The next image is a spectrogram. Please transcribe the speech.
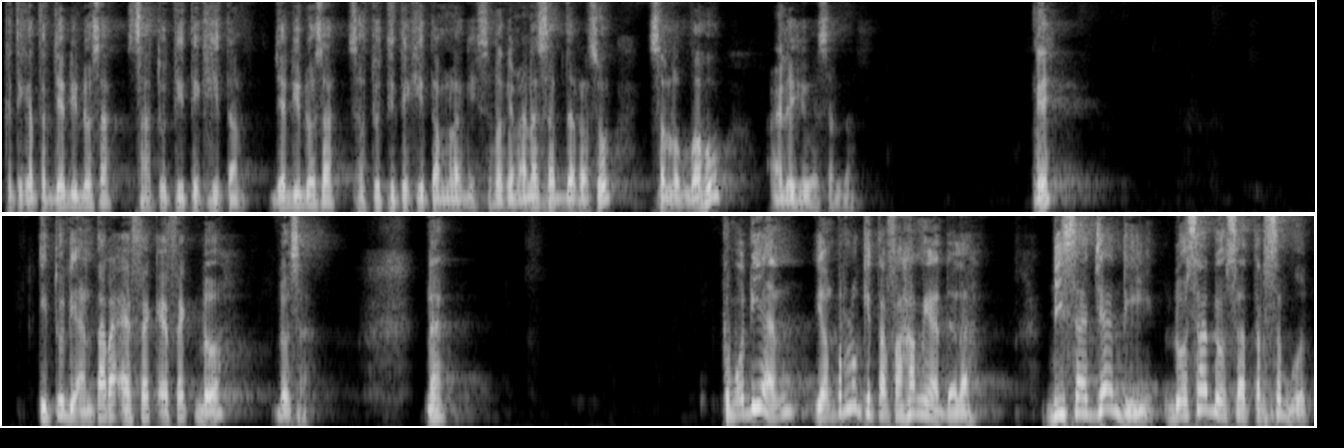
Ketika terjadi dosa, satu titik hitam. Jadi dosa, satu titik hitam lagi. Sebagaimana sabda Rasul Sallallahu Alaihi Wasallam. Oke? Okay? Itu di antara efek-efek do, dosa. Nah, kemudian yang perlu kita fahami adalah, bisa jadi dosa-dosa tersebut,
